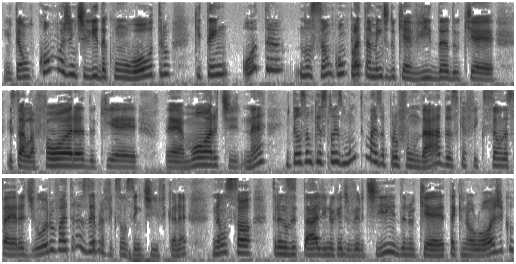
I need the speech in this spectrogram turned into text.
Então, como a gente lida com o outro que tem outra noção completamente do que é vida, do que é estar lá fora, do que é, é, a morte, né? Então são questões muito mais aprofundadas que a ficção dessa era de ouro vai trazer para a ficção científica, né? Não só transitar ali no que é divertido, no que é tecnológico,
